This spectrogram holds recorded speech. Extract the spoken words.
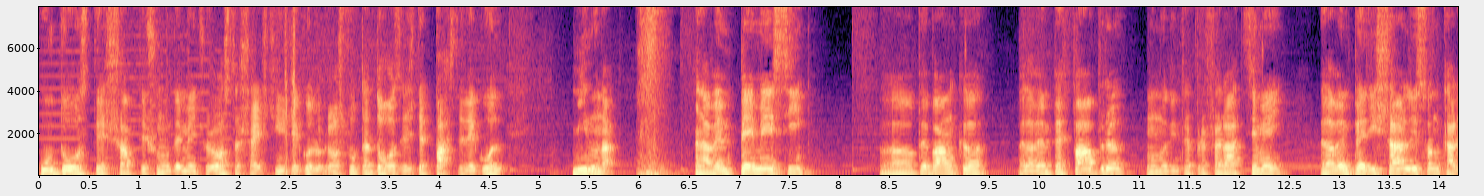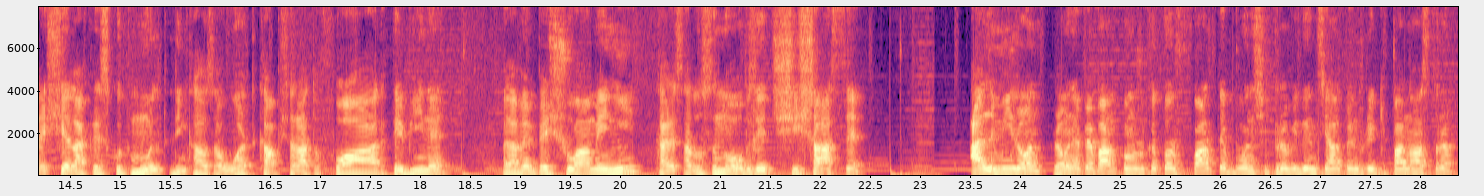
cu 271 de meciuri, 165 de goluri, 120 de pase de gol, minunat. Îl avem pe Messi uh, pe bancă, îl avem pe Favre, unul dintre preferații mei, îl avem pe Richarlison, care și el a crescut mult din cauza World Cup și arată foarte bine. Îl avem pe Chouameni, care s-a dus în 86, Almiron rămâne pe bancă un jucător foarte bun și providențial pentru echipa noastră.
